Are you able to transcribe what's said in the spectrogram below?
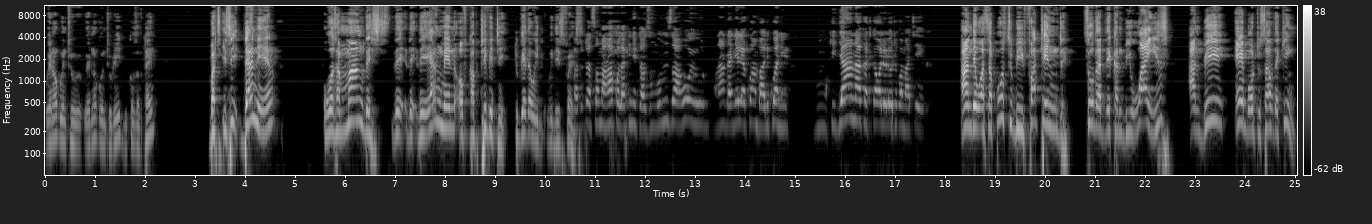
we're not going to we're not going to read because of time. But you see daniel was among the, the, the, the young men of captivity together with, with his friends. Hatutasoma hapo lakini tutazungumza huyu na danieli ya kwamba alikuwa ni kijana katika wale waliotoka mateka. And they were supposed to be fattened so that they can be wise and be able to serve the king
